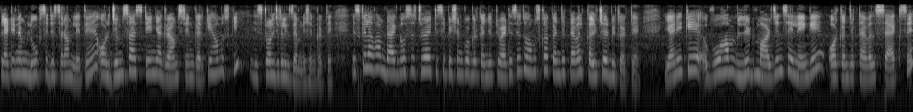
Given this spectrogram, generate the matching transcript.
प्लेटिनम लूप से जिस तरह हम लेते हैं और जिम्सा स्टेन या ग्राम स्टेन करके हम उसकी हिस्टोलॉजिकल एग्जामिनेशन करते हैं। इसके अलावा हम डायग्नोसिस जो है किसी पेशेंट को अगर कंजक्टिवाइटिस है तो हम उसका कंजक्टाइवल कल्चर भी करते हैं। यानी कि वो हम लिड मार्जिन से लेंगे और कंजक्टाइवल सैक से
